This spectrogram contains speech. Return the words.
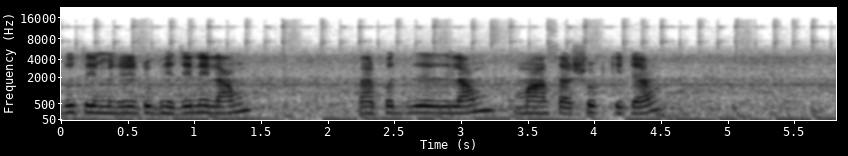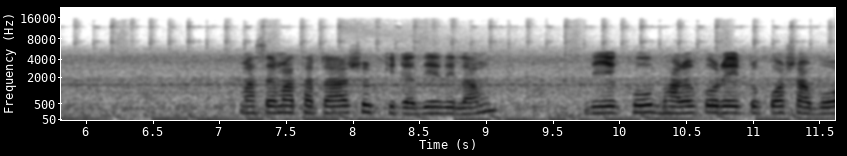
দু তিন মিনিট একটু ভেজে নিলাম। তারপর দিয়ে দিলাম মাছ আর শুটকিটা। মাছের মাথাটা শুটকিটা দিয়ে দিলাম। দিয়ে খুব ভালো করে একটু কষাবো।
